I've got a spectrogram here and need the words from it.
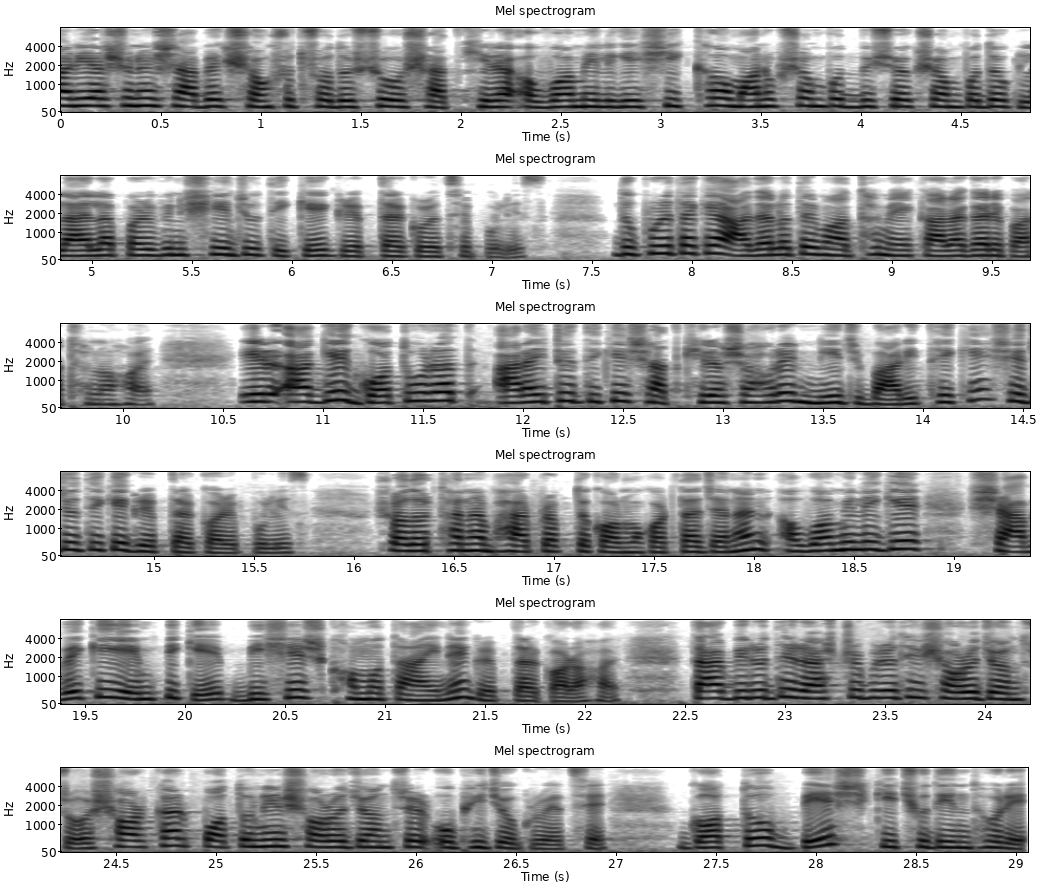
নারী আসনের সাবেক সংসদ সদস্য ও সাতক্ষীরা আওয়ামী লীগের শিক্ষা ও মানব সম্পদ বিষয়ক সম্পাদক লায়লা পারভিন সেজুতিকে গ্রেপ্তার করেছে পুলিশ। দুপুরে তাকে আদালতের মাধ্যমে কারাগারে পাঠানো হয়। এর আগে গত রাত আড়াইটার দিকে সাতক্ষীরা শহরের নিজ বাড়ি থেকে সেজুতিকে গ্রেপ্তার করে পুলিশ। সদর থানার ভারপ্রাপ্ত কর্মকর্তা জানান, আওয়ামী লীগের সাবেক এই এমপিকে বিশেষ ক্ষমতা আইনে গ্রেপ্তার করা হয়। তার বিরুদ্ধে রাষ্ট্রবিরোধী ষড়যন্ত্র, সরকার পতনের ষড়যন্ত্রের অভিযোগ রয়েছে। গত বেশ কিছুদিন ধরে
